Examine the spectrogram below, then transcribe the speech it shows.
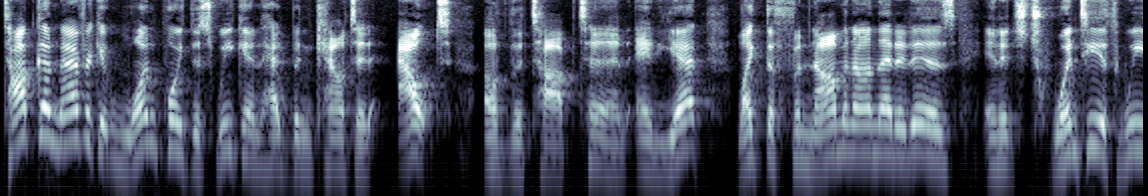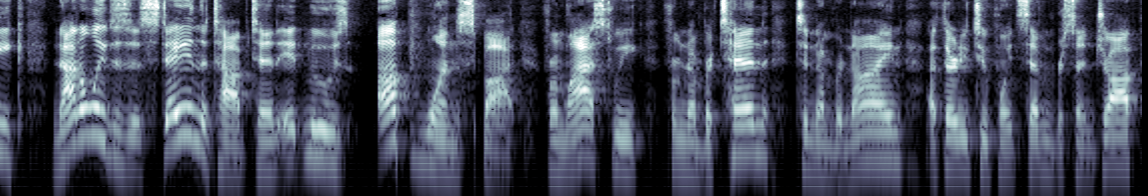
Top Gun Maverick at one point this weekend had been counted out of the top 10. And yet, like the phenomenon that it is, in its 20th week, not only does it stay in the top 10, it moves up one spot from last week from number 10 to number 9, a 32.7% drop.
